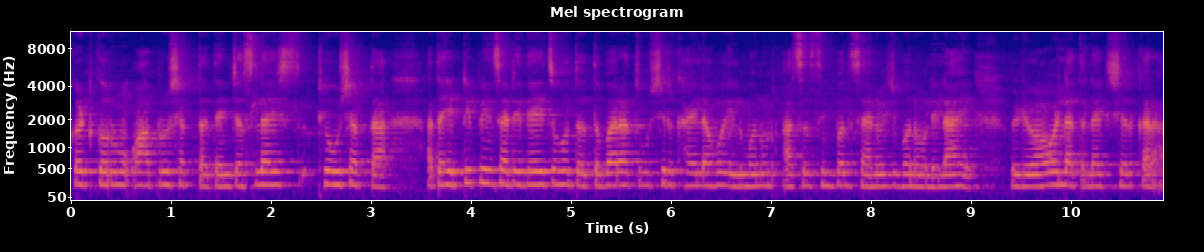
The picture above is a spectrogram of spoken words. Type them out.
कट करून वापरू शकता. त्यांच्या स्लाईस ठेवू शकता. आता हे टिफिनसाठी द्यायचं होतं तर बराच उशीर खायला होईल म्हणून असं सिंपल सँडविच बनवलेलं आहे. व्हिडिओ आवडला तर लाईक शेअर करा.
